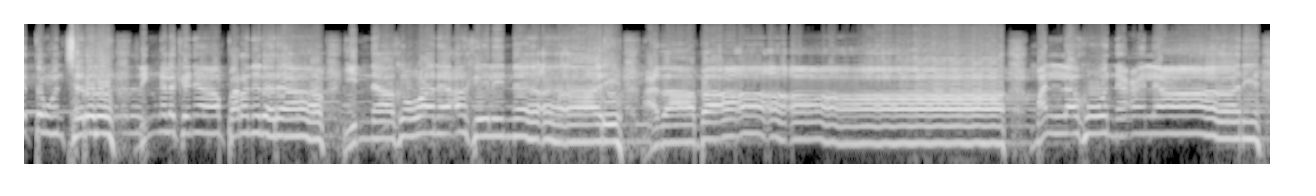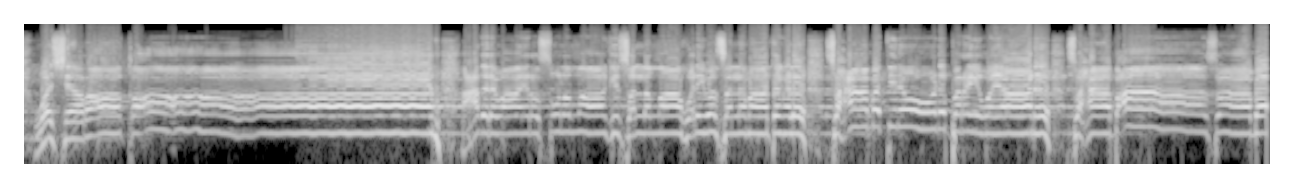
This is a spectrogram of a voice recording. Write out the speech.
ഏറ്റവും ചെറുത്. നിങ്ങൾക്ക് ഞാൻ പറഞ്ഞു തരാം. ഇന്നാഹുവാന അഖിലിന് അദാബാ മല്ലഹു നഅലാനി വശറാഖാൻ. ആദരവായ റസൂലുള്ളാഹി സ്വല്ലല്ലാഹു അലൈഹി വസല്ലമ തങ്ങൾ സ്വഹാബത്തിനോട് പറയുകയാണ് സ്വഹാബാ സ്വഹാബാ.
